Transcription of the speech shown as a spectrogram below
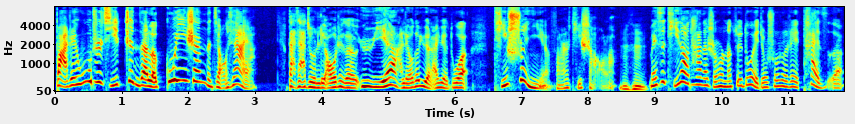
把这乌之奇镇在了龟山的脚下呀。大家就聊这个雨爷啊，聊得越来越多，提顺义反而提少了。嗯哼，每次提到他的时候呢，最多也就说说这太子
